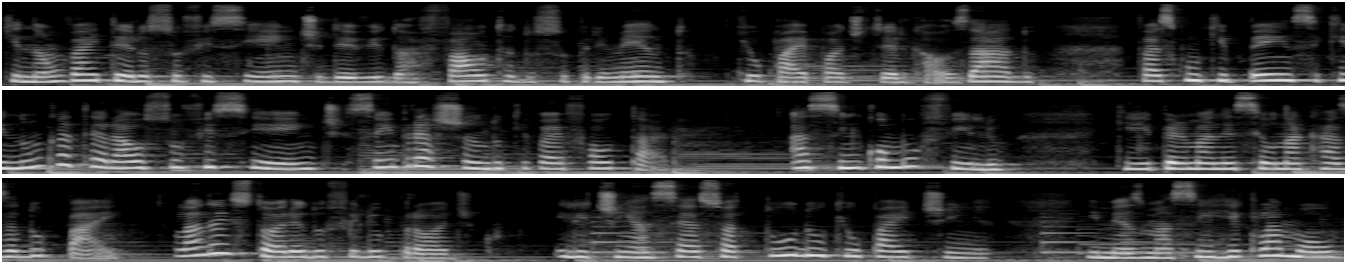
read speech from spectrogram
que não vai ter o suficiente devido à falta do suprimento, que o pai pode ter causado, faz com que pense que nunca terá o suficiente, sempre achando que vai faltar. Assim como o filho, que permaneceu na casa do pai, lá na história do filho pródigo. Ele tinha acesso a tudo o que o pai tinha e, mesmo assim, reclamou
